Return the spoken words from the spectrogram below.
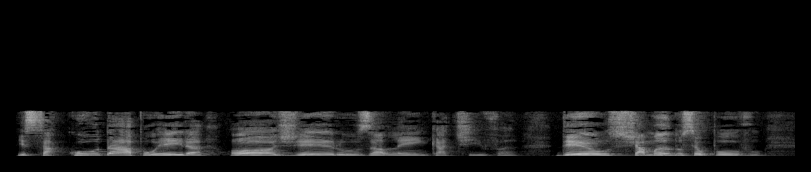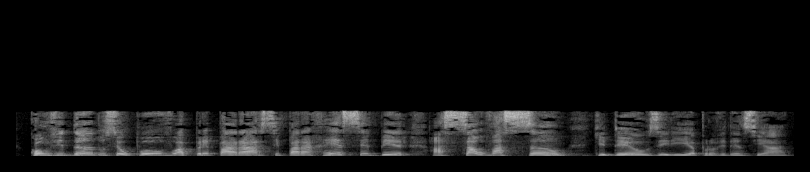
e sacuda a poeira, ó Jerusalém cativa. Deus chamando o seu povo, convidando o seu povo a preparar-se para receber a salvação que Deus iria providenciar.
